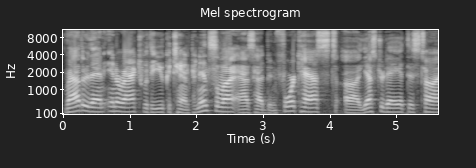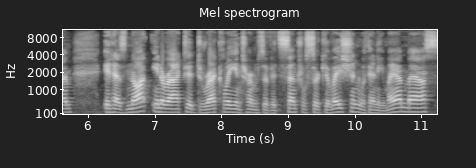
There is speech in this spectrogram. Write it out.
rather than interact with the Yucatan Peninsula as had been forecast uh, yesterday at this time, it has not interacted directly in terms of its central circulation with any landmass,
